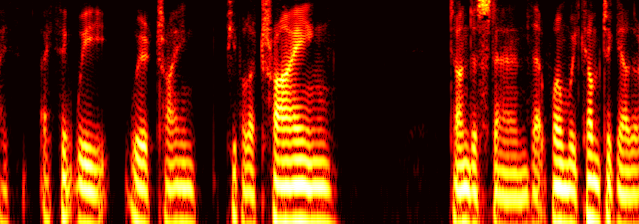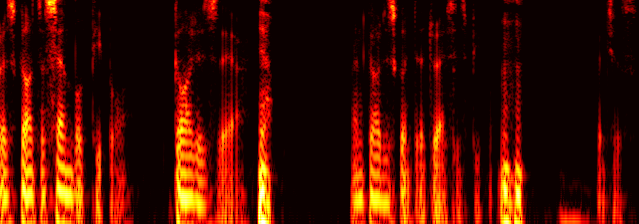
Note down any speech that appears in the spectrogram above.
I th- I think we we're trying people are trying to understand that when we come together as God's assembled people, God is there. Yeah and God is going to address his people, mm-hmm. which is.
